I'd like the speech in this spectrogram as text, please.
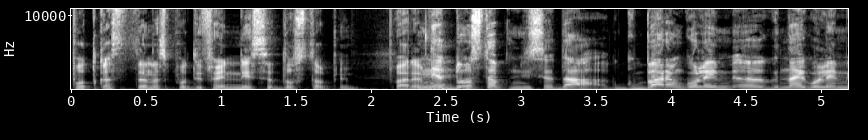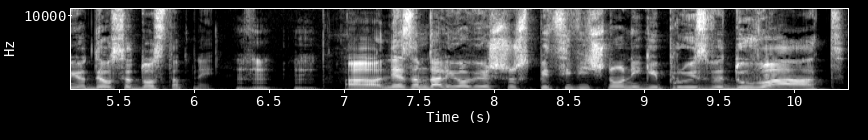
подкастите на Spotify не се достапни. Барем... Не, достапни се, да. Барем голем, најголемиот дел се достапни. Mm -hmm. а, не знам дали овие што специфично они ги произведуваат,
